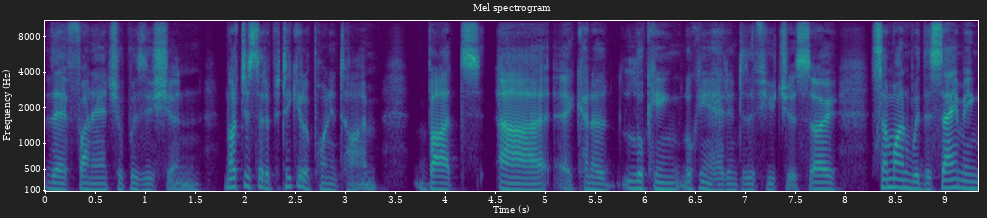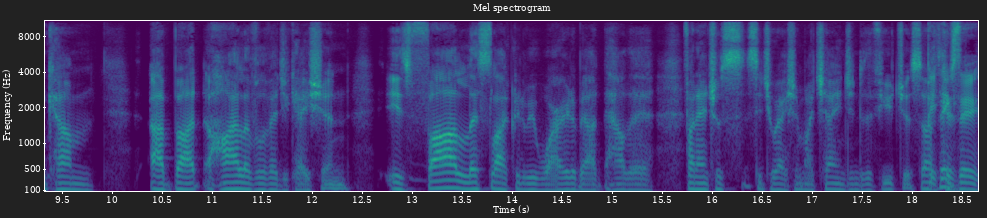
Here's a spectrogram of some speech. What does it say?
their financial position, not just at a particular point in time, but uh, kind of looking looking ahead into the future. So, someone with the same income uh, but a higher level of education is far less likely to be worried about how their financial situation might change into the future. So I think because their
